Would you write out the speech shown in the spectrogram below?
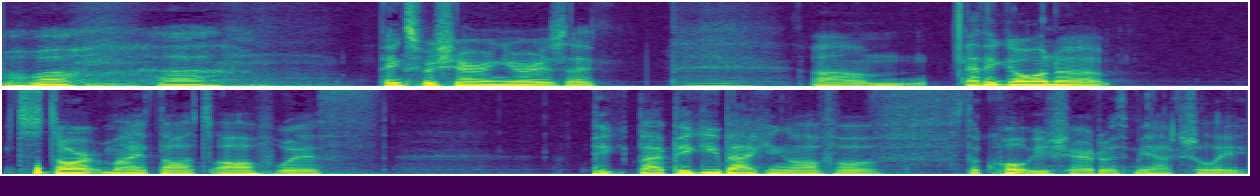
Oh well, uh, thanks for sharing yours. I, mm. um, I think I want to start my thoughts off with by piggybacking off of the quote you shared with me. Actually,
